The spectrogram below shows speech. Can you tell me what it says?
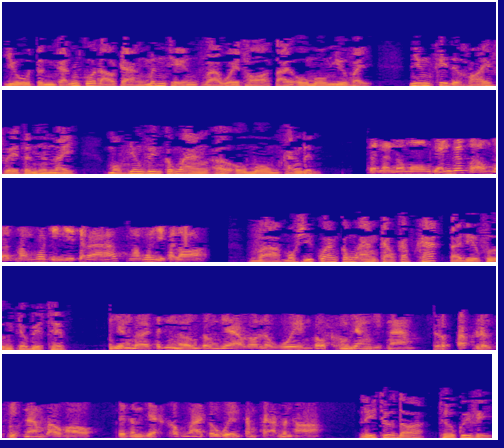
dù tình cảnh của đạo tràng Minh Thiện và Huệ Thọ tại Ô Môn như vậy, nhưng khi được hỏi về tình hình này, một nhân viên công an ở Ô Môn khẳng định. Tình hình Ô Môn vẫn rất là ổn định, không có chuyện gì xảy ra hết, không có gì phải lo. Và một sĩ quan công an cao cấp khác tại địa phương cho biết thêm. Vấn đề tín ngưỡng tôn giáo đó là quyền của công dân Việt Nam, được pháp luật Việt Nam bảo hộ, thì thành ra không ai có quyền xâm phạm đến họ. Lý thuyết đó, thưa quý vị,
